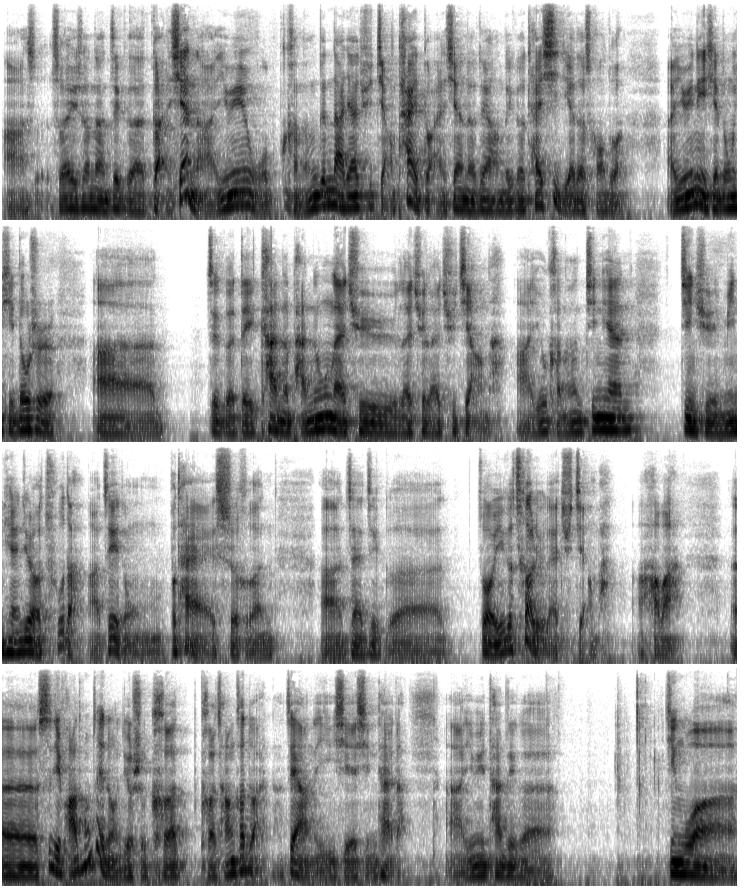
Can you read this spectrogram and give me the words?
啊，所所以说呢，这个短线的啊，因为我不可能跟大家去讲太短线的这样的一个太细节的操作啊，因为那些东西都是啊。这个得看着盘中来去来去来去讲的啊，有可能今天进去，明天就要出的啊，这种不太适合啊，在这个作为一个策略来去讲吧啊，好吧，呃，世纪华通这种就是可可长可短的这样的一些形态的啊，因为它这个经过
